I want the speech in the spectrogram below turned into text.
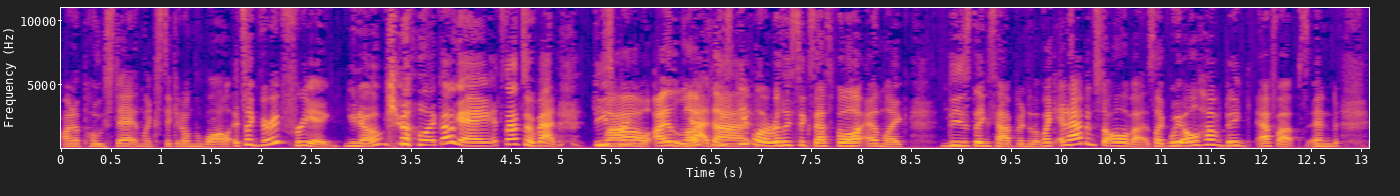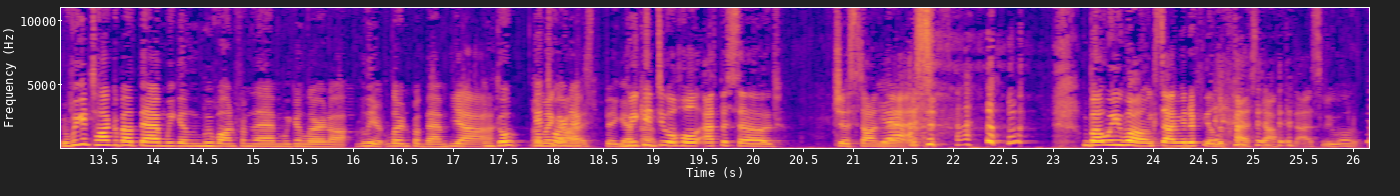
on a post it and like stick it on the wall. It's like very freeing, you know. You're like, okay, it's not so bad. These wow, I love yeah, that. These people are really successful, and like these things happen to them. Like it happens to all of us. Like we all have big f ups, and if we can talk about them, we can move on from them. We can learn uh, learn from them. Yeah, and go get oh to our next big. We could do a whole episode just on yeah. this. but we won't because I'm going to feel depressed after that, so we won't.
